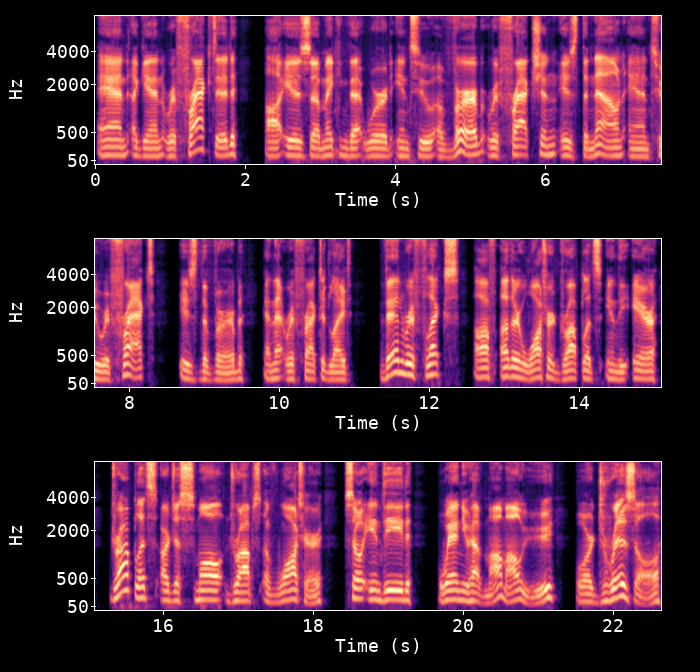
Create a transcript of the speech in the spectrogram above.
And again, refracted uh, is uh, making that word into a verb. Refraction is the noun, and to refract is the verb. And that refracted light then reflects off other water droplets in the air. Droplets are just small drops of water. So, indeed, when you have ma mao yu or drizzle,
